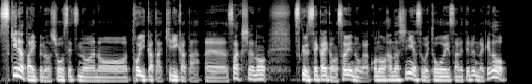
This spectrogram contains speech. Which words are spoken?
好きなタイプの小説のあの問い方切り方、えー、作者の作る世界観はそういうのがこの話にはすごい投影されてるんだけど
